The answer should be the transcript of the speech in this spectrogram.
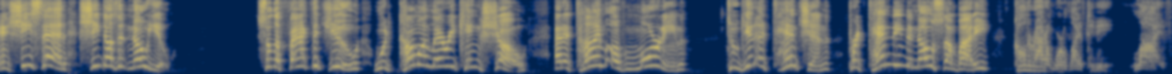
and she said she doesn't know you. So the fact that you would come on Larry King's show at a time of mourning to get attention, pretending to know somebody, called her out on World Live TV, live.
